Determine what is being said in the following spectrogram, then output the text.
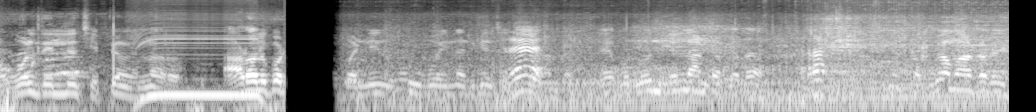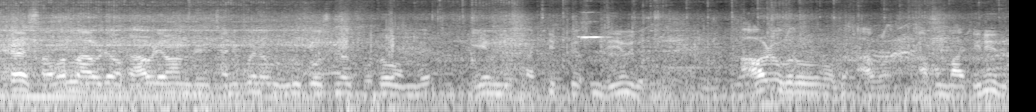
మగవాళ్ళు తెలియదు చెప్పాము విన్నారు. ఆడవాళ్ళు కూడా బండి ఉప్పు పోయింది అందుకే చెప్పాను. రేపు రోజు నీళ్ళు అంటారు కదా. తప్పుగా మాట్లాడు. ఇక్కడ సవర్లు ఆవిడ ఒక ఆవిడ ఏమంది? చనిపోయిన ఊరు కోసం ఫోటో ఉంది. ఏమి లేదు సర్టిఫికేషన్ ఏమి లేదు. ఆవిడ ఒకరు అప్పుడు మాకు తెలియదు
